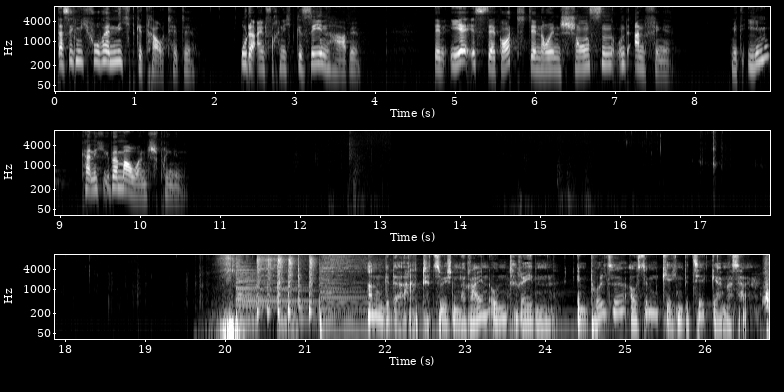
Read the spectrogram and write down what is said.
das ich mich vorher nicht getraut hätte oder einfach nicht gesehen habe. Denn er ist der Gott der neuen Chancen und Anfänge. Mit ihm kann ich über Mauern springen. Angedacht zwischen Rhein und Reden. Impulse aus dem Kirchenbezirk Germersheim.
